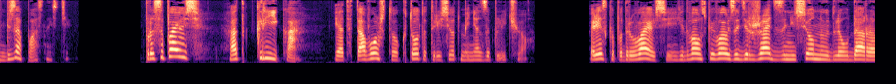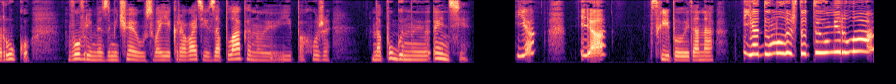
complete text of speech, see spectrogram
в безопасности. Просыпаюсь от крика и от того, что кто-то трясет меня за плечо. Резко подрываюсь и едва успеваю задержать занесенную для удара руку, вовремя замечаю у своей кровати заплаканную и, похоже, напуганную Энси. «Я... я...» — всхлипывает она. «Я думала, что ты умерла,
